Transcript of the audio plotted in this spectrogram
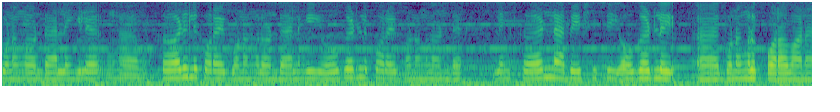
ഗുണങ്ങളുണ്ട്. അല്ലെങ്കിൽ കേടിൽ കുറേ ഗുണങ്ങളുണ്ട്. അല്ലെങ്കിൽ യോഗേഡിൽ കുറേ ഗുണങ്ങളുണ്ട്. അല്ലെങ്കിൽ കേടിനെ അപേക്ഷിച്ച് യോഗേഡിൽ ഗുണങ്ങൾ കുറവാണ്.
